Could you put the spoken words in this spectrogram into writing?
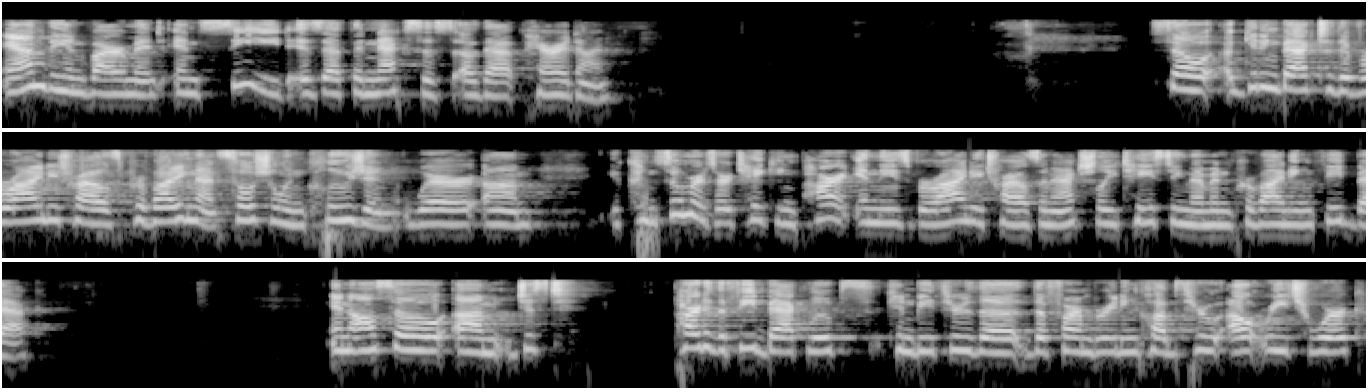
and the environment, and seed is at the nexus of that paradigm. So, uh, getting back to the variety trials, providing that social inclusion where um, consumers are taking part in these variety trials and actually tasting them and providing feedback. And also, um, just part of the feedback loops can be through the, the Farm Breeding Club, through outreach work,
